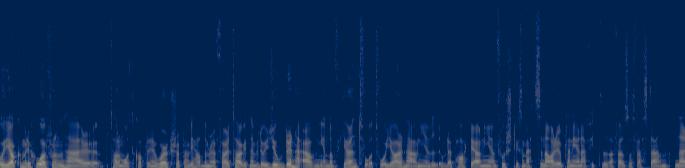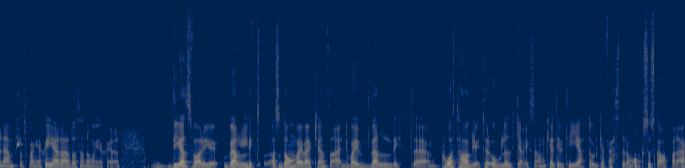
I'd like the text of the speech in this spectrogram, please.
och jag kommer ihåg från den här, på tal om återkoppling, workshopen vi hade med det här företaget, när vi då gjorde den här övningen, de fick göra en två och två, göra den här övningen vi gjorde, partyövningen, först liksom ett scenario, planera den här fiktiva födelsedagsfesten, när en person ska var engagerad och sen de var engagerad. Dels var det ju väldigt, alltså de var ju verkligen så här, det var ju väldigt eh, påtagligt hur olika liksom, kreativitet och olika fester de också skapade.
